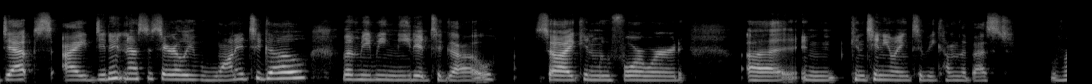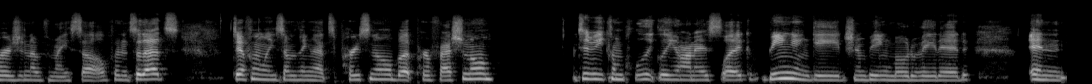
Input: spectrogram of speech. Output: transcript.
depths I didn't necessarily wanted to go but maybe needed to go so I can move forward uh, and continuing to become the best version of myself. And so that's definitely something that's personal but professional. To be completely honest, like being engaged and being motivated and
